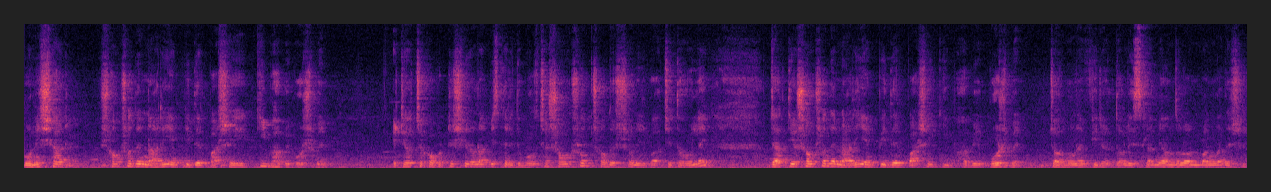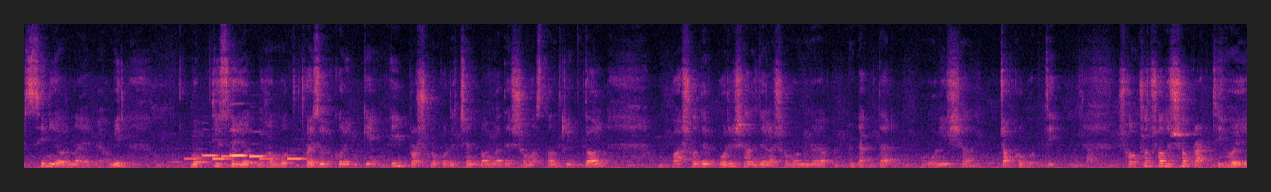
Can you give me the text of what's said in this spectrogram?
মনীষার সংসদে নারী এমপিদের পাশে কীভাবে বসবেন? এটি হচ্ছে খবরটি শিরোনাম বিস্তারিত বলছে, সংসদ সদস্য নির্বাচিত হলে জাতীয় সংসদে নারী এমপিদের পাশে কীভাবে বসবেন? চরমনায় ফিরের দল, ইসলামী আন্দোলন, বাংলাদেশের সিনিয়র নায়েবে আমির মুফতি সৈয়দ মোহাম্মদ ফয়জুল করিমকে এই প্রশ্ন করেছেন বাংলাদেশ সমাজতান্ত্রিক দল বাসদের বরিশাল জেলা সমন্বয়ক ডাক্তার মনীষা চক্রবর্তী। সংসদ সদস্য প্রার্থী হয়ে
